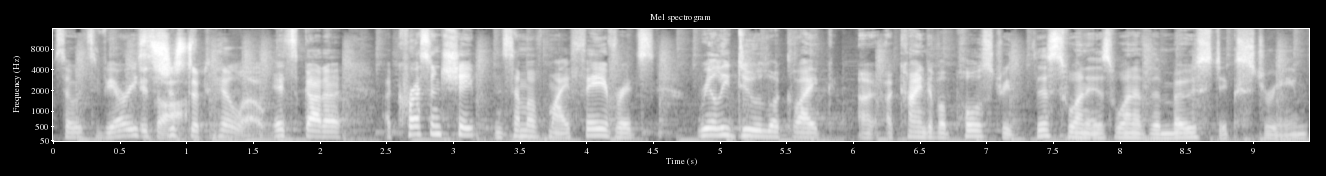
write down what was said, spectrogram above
so it's very soft. It's soft. just a pillow. It's got a, a crescent shape, and some of my favorites really do look like a, a kind of upholstery. This one is one of the most extreme.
